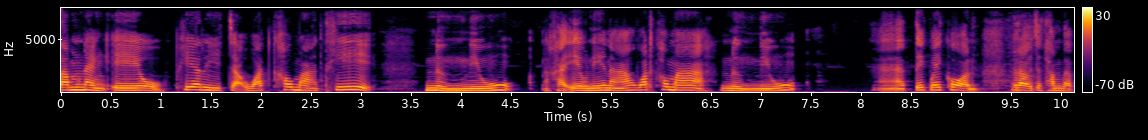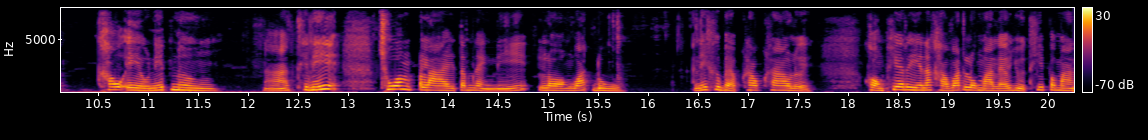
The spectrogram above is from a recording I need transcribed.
ตำแหน่งเอวพี่รีจะวัดเข้ามาที่ 1 นิ้วนะคะเอวนี้นะวัดเข้ามา 1 นิ้วติ๊กไว้ก่อน เราจะทำแบบเข้าเอวนิดนึง นะทีนี้ช่วงปลายตำแหน่งนี้ลองวัดดู อันนี้คือแบบคร่าวๆเลย ของพี่รีนะคะ วัดลงมาแล้วอยู่ที่ประมาณ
